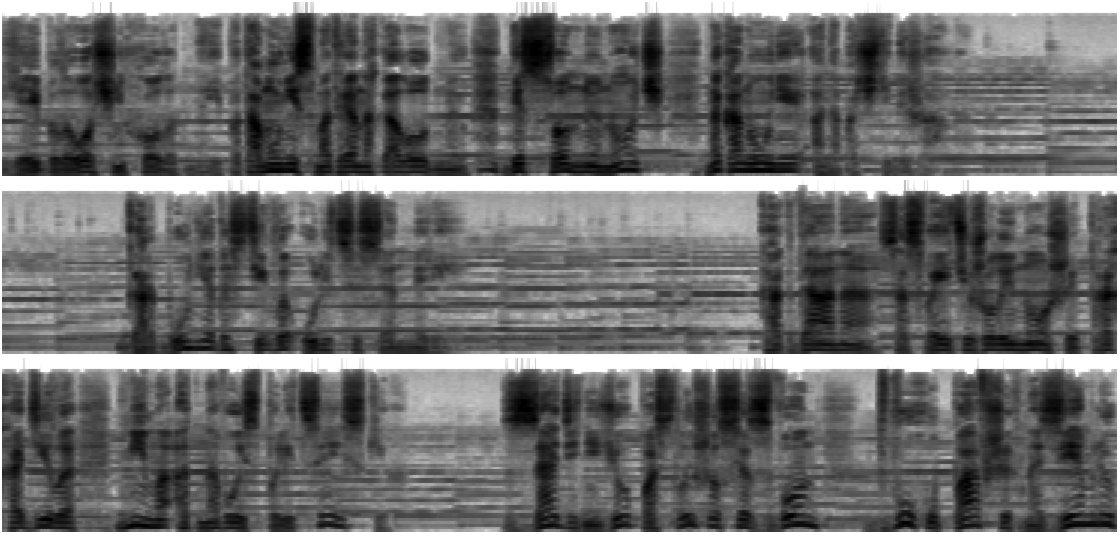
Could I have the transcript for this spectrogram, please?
Ей было очень холодно, и потому, несмотря на голодную, бессонную ночь, накануне она почти бежала. Горбунья достигла улицы Сен-Мери. Когда она со своей тяжелой ношей проходила мимо одного из полицейских, сзади нее послышался звон двух упавших на землю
